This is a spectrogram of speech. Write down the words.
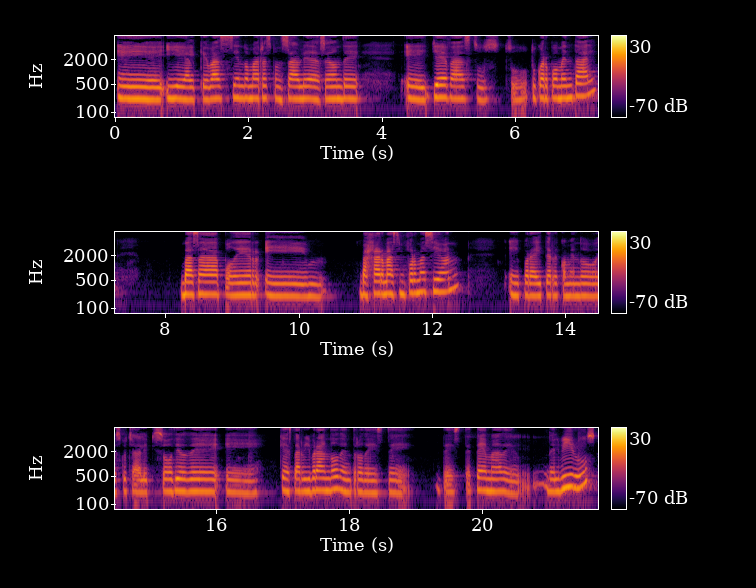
eh, y al que vas siendo más responsable de hacia dónde llevas tu cuerpo mental vas a poder em, bajar más información. Eh, por ahí te recomiendo escuchar el episodio de eh, qué estar vibrando dentro de este, de este tema del, virus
